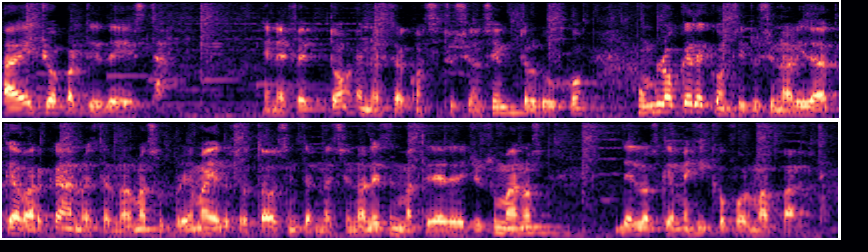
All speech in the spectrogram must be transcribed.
ha hecho a partir de esta. En efecto, en nuestra Constitución se introdujo un bloque de constitucionalidad que abarca a nuestra norma suprema y a los tratados internacionales en materia de derechos humanos de los que México forma parte.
